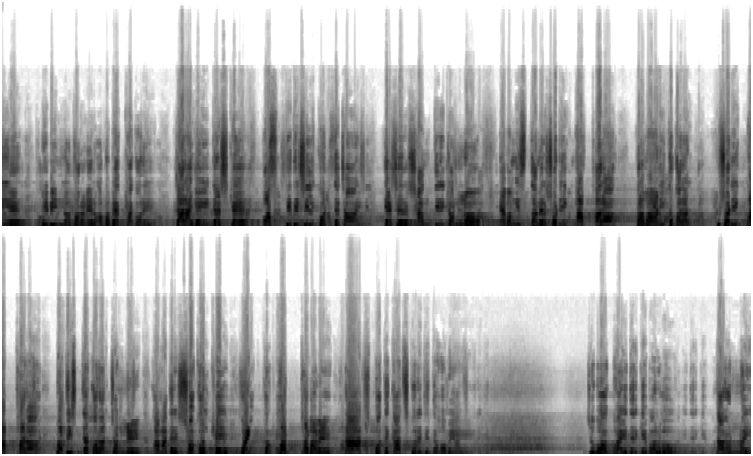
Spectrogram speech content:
নিয়ে বিভিন্ন ধরনের অপব্যাখ্যা করে, যারা এই দেশকে অস্থিতিশীল করতে চায় দেশের শান্তির জন্য এবং ইসলামের সঠিক ভাবধারা প্রমাণিত করার, সঠিক ভাবধারা প্রতিষ্ঠা করার জন্য আমাদের সকলকে ঐক্যবদ্ধভাবে রাজপথে কাজ করে যেতে হবে। যুবক ভাইদেরকে বলব তারণ্যই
